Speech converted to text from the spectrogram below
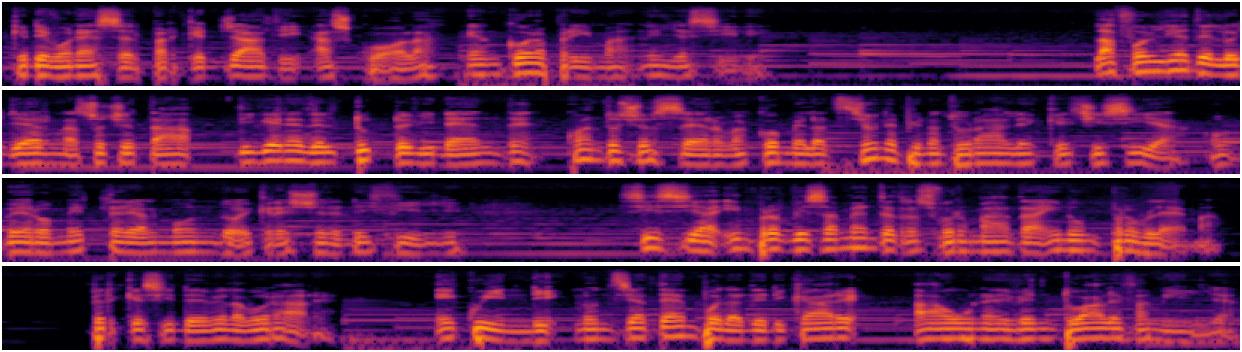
che devono essere parcheggiati a scuola e ancora prima negli asili. La follia dell'odierna società diviene del tutto evidente quando si osserva come l'azione più naturale che ci sia, ovvero mettere al mondo e crescere dei figli, si sia improvvisamente trasformata in un problema, perché si deve lavorare, e quindi non si ha tempo da dedicare a una eventuale famiglia,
